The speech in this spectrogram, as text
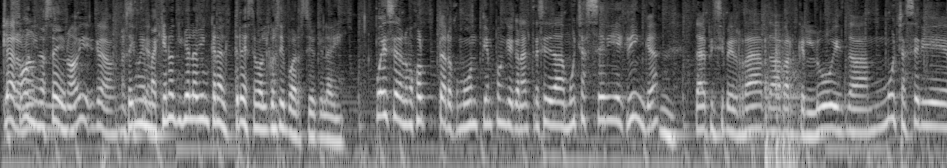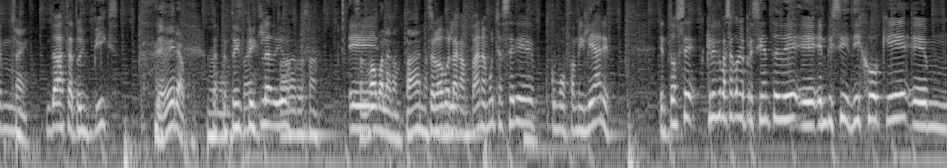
Claro, Sony no, sé No había, claro, no Así que me imagino que yo la vi en Canal 13 o algo así por que la vi Puede ser, a lo mejor, claro, como un tiempo en que Canal 13 daba muchas series gringas. Mm. Daba El Príncipe del Rap, daba Parker Lewis, daba muchas series. mm, Sí. Daba hasta Twin Peaks. de veras Hasta Twin Peaks la dio. Eh, Salvado por la campana Salvado por la campana, muchas series como familiares. Entonces, creo que pasa con el presidente de eh, NBC. Dijo que em,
